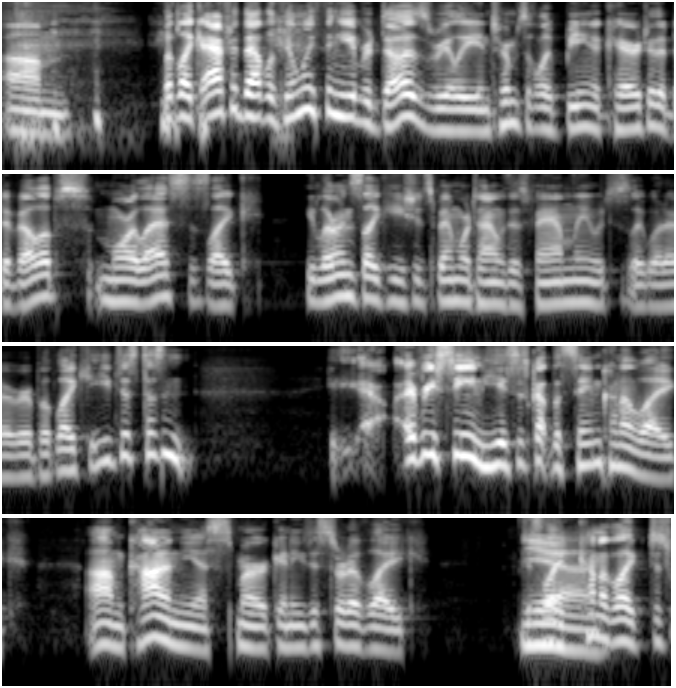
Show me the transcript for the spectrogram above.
Um, but like after that, like the only thing he ever does really in terms of like being a character that develops more or less is like he learns like he should spend more time with his family, which is like whatever. But like he just doesn't. He, every scene, he's just got the same kind of like I'm conning you smirk, and he just sort of like just Yeah. like kind of like just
